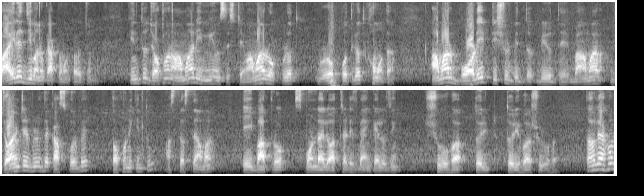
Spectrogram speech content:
বাইরের জীবাণুকে আক্রমণ করার জন্য। কিন্তু যখন আমার ইমিউন সিস্টেম আমার রোগ প্রতিরোধ রোগ প্রতিরোধ ক্ষমতা আমার বডির টিস্যুর বিরুদ্ধে বা আমার জয়েন্টের বিরুদ্ধে কাজ করবে, তখনই কিন্তু আস্তে আস্তে আমার এই বাতরোগ স্পন্ডাইলো আর্থ্রাইটিস বা শুরু হওয়া, তৈরি তৈরি হওয়া শুরু হয়। তাহলে এখন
